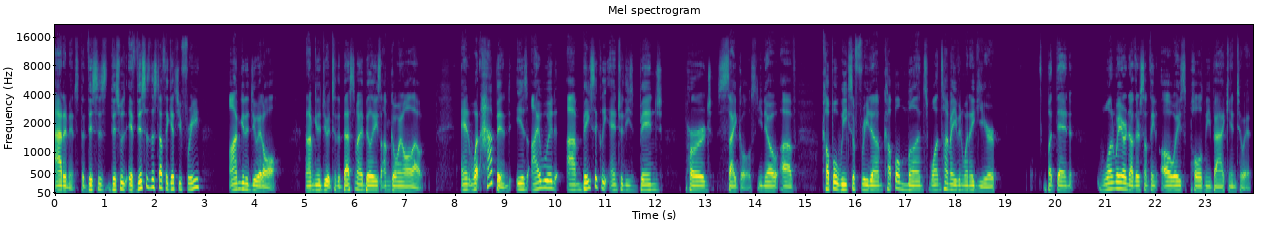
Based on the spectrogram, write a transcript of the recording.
adamant that this is this was if this is the stuff that gets you free, I'm going to do it all. And I'm going to do it to the best of my abilities. I'm going all out. And what happened is I would um, basically enter these binge purge cycles, you know, of a couple weeks of freedom, couple months. One time I even went a year, but then one way or another, something always pulled me back into it.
